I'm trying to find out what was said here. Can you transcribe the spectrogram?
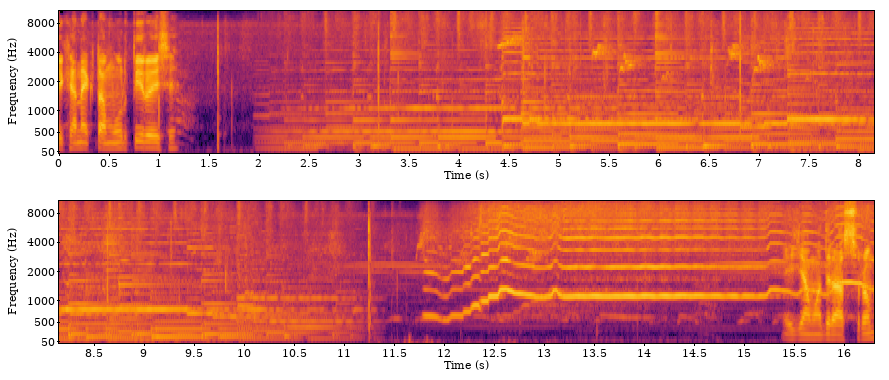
এখানে একটা মূর্তি রয়েছে। এই যে আমাদের আশ্রম।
